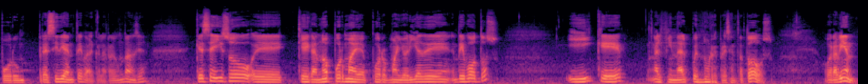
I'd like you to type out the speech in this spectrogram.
por un presidente, valga la redundancia, que se hizo, eh, que ganó por, por mayoría de, de, votos y que al final pues nos representa a todos. Ahora bien,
